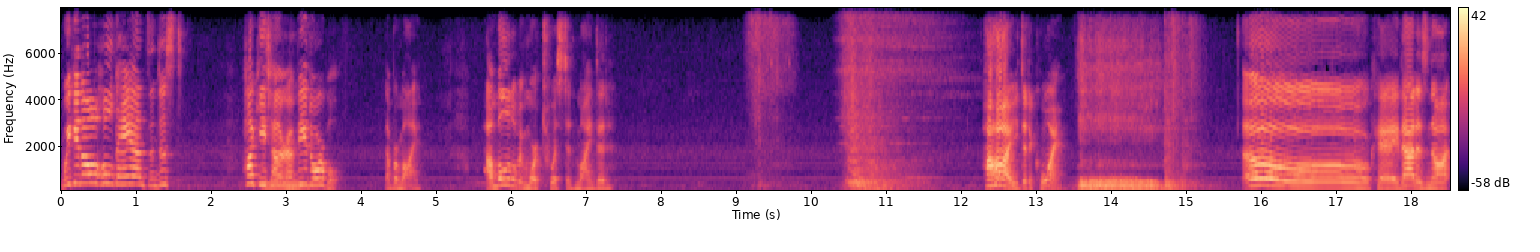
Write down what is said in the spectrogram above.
We can all hold hands and just hug each other and be hmm. adorable. Never mind. I'm a little bit more twisted minded. Haha, you did a coin. Oh, okay, that is not.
